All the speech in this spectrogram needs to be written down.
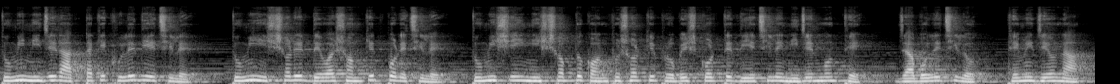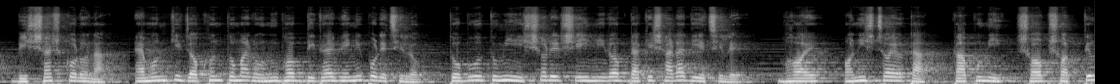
তুমি নিজের আত্মাকে খুলে দিয়েছিলে। তুমি ঈশ্বরের দেওয়া সংকেত পড়েছিলে। তুমি সেই নিঃশব্দ কণ্ঠস্বরকে প্রবেশ করতে দিয়েছিলে নিজের মধ্যে, যা বলেছিল, থেমে যেও না, বিশ্বাস করো না। এমনকি যখন তোমার অনুভব দ্বিধায় ভেঙে পড়েছিল, তবুও তুমি ঈশ্বরের সেই নীরব ডাকে সাড়া দিয়েছিলে। ভয়, অনিশ্চয়তা, কাপুনি, সব সত্ত্বেও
